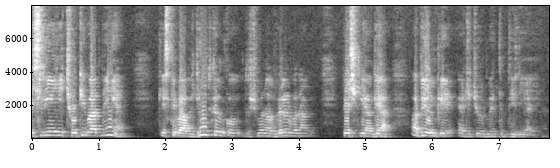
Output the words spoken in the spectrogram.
इसलिए ये छोटी बात नहीं है कि इसके बावजूद कि उनको दुश्मन और विलन बना पेश किया गया अभी उनके एटीट्यूड में तब्दीली आई है।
